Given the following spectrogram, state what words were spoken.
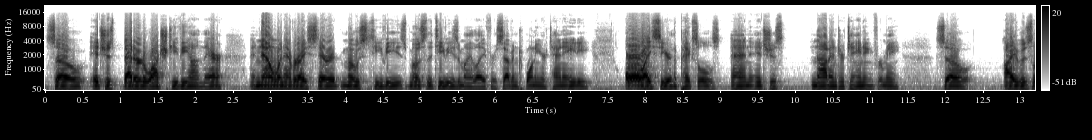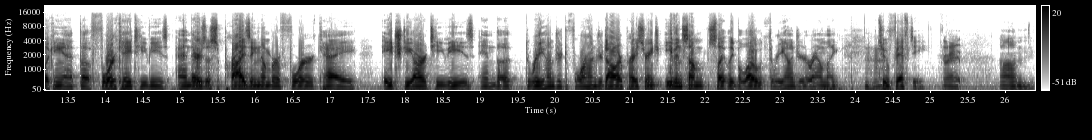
So it's just better to watch TV on there. And now, whenever I stare at most TVs, most of the TVs in my life are 720 or 1080. All I see are the pixels, and it's just not entertaining for me. So I was looking at the 4K TVs, and there's a surprising number of 4K HDR TVs in the 300 to 400 dollar price range. Even some slightly below 300, around like 250. Right. Um,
